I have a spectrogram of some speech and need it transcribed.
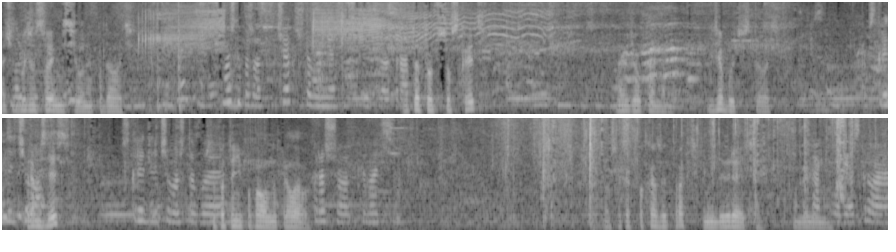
Значит, будем своими силами подавать. Можно, пожалуйста, чек, чтобы не осуществить возврат? Вот это вот все вскрыть на видеокамеру. Где будете вскрывать? Вскрыть для чего? Прямо здесь? Вскрыть для чего, чтобы... Чтобы это не попало на прилавок. Хорошо, давайте. Потому что, как показывает практика, не доверяйте Так, магазину. вот я скрываю.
